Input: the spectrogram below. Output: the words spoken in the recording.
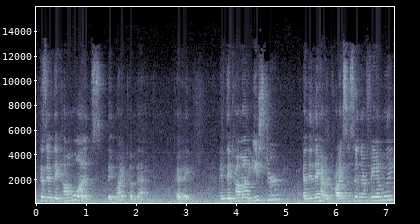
Because if they come once, they might come back. Okay? And if they come on Easter and then they have a crisis in their family,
